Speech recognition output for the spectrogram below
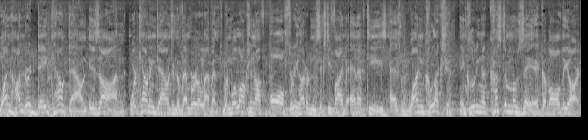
100 Day Countdown is on. We're counting down to November 11th when we'll auction off all 365 NFTs as one collection, including a custom mosaic of all the art.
